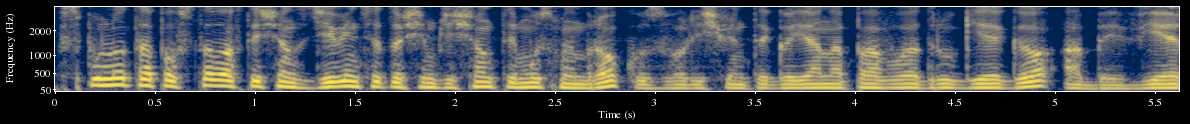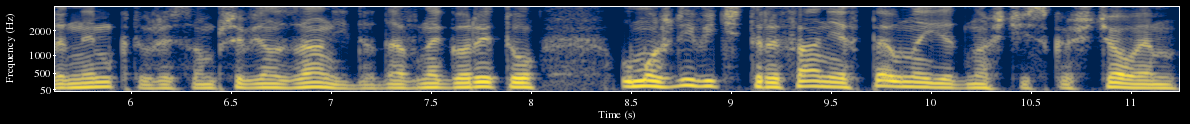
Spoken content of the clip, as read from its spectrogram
Wspólnota powstała w 1988 roku z woli świętego Jana Pawła II, aby wiernym, którzy są przywiązani do dawnego rytu, umożliwić trwanie w pełnej jedności z Kościołem.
